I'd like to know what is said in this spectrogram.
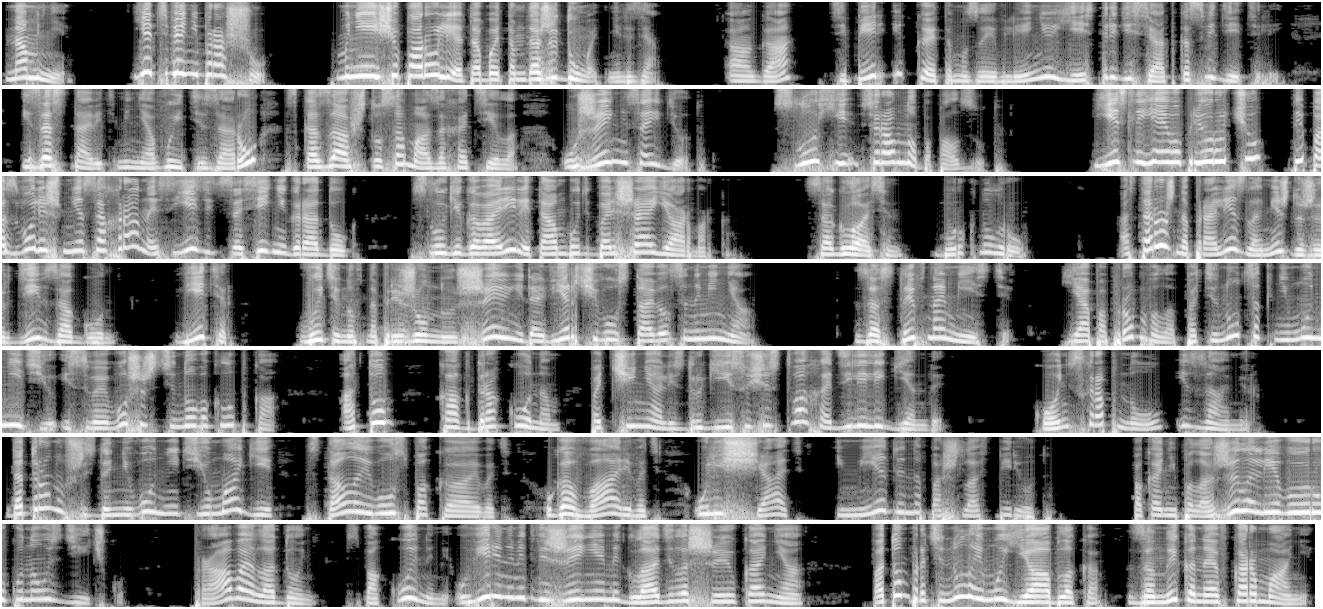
на мне? Я тебя не прошу. Мне еще пару лет об этом даже думать нельзя». «Ага, теперь и к этому заявлению есть три десятка свидетелей и заставить меня выйти за Ру, сказав, что сама захотела, уже не сойдет. Слухи все равно поползут. Если я его приуручу, ты позволишь мне с охраной съездить в соседний городок. Слуги говорили, там будет большая ярмарка. Согласен, буркнул Ру. Осторожно пролезла между жердей в загон. Ветер, вытянув напряженную шею, недоверчиво уставился на меня. Застыв на месте, я попробовала потянуться к нему нитью из своего шерстяного клубка. О том, как драконам подчинялись другие существа, ходили легенды. Конь схрапнул и замер. Дотронувшись до него нитью магии, стала его успокаивать. уговаривать, улещать и медленно пошла вперед, пока не положила левую руку на уздечку. Правая ладонь спокойными, уверенными движениями гладила шею коня, потом протянула ему яблоко, заныканное в кармане.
